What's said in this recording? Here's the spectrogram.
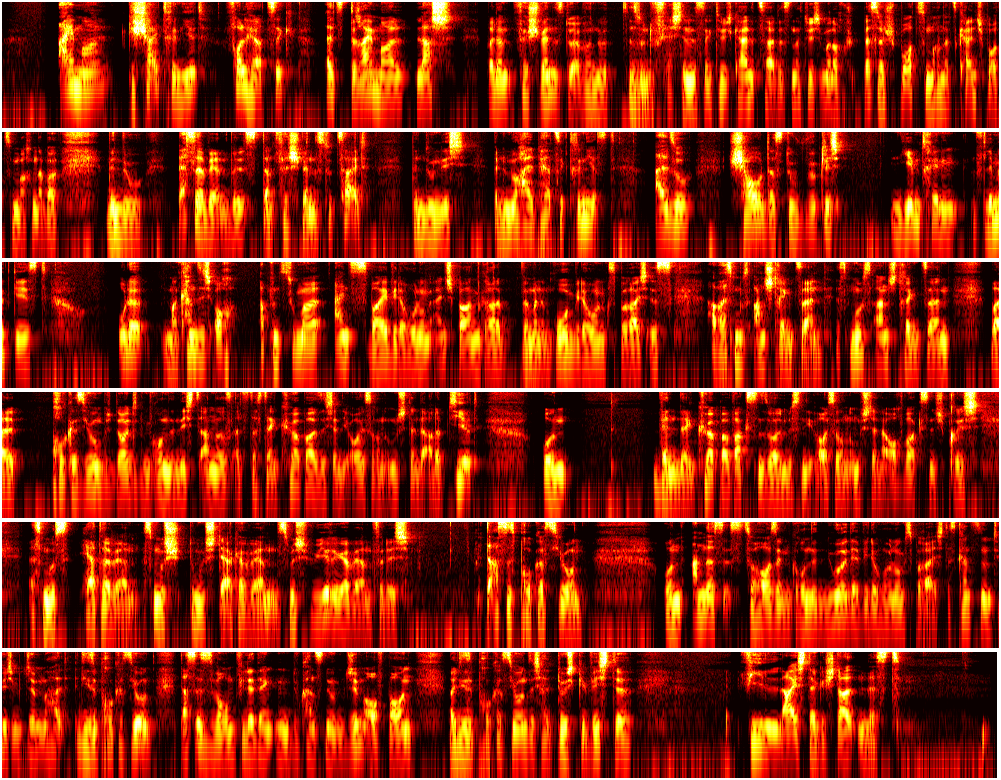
einmal gescheit trainiert, vollherzig, als dreimal lasch. Weil dann verschwendest du einfach nur, also du verschwendest natürlich keine Zeit. Es ist natürlich immer noch besser, Sport zu machen, als keinen Sport zu machen. Aber wenn du besser werden willst, dann verschwendest du Zeit. Wenn du nicht, wenn du nur halbherzig trainierst. Also schau, dass du wirklich in jedem Training ans Limit gehst. Oder man kann sich auch ab und zu mal ein, zwei Wiederholungen einsparen, gerade wenn man im hohen Wiederholungsbereich ist. Aber es muss anstrengend sein. Es muss anstrengend sein, weil Progression bedeutet im Grunde nichts anderes, als dass dein Körper sich an die äußeren Umstände adaptiert. Und wenn dein Körper wachsen soll, müssen die äußeren Umstände auch wachsen. Sprich, es muss härter werden, es muss, du musst stärker werden, es muss schwieriger werden für dich. Das ist Progression. Und anders ist zu Hause im Grunde nur der Wiederholungsbereich. Das kannst du natürlich im Gym halt, diese Progression, das ist es, warum viele denken, du kannst nur im Gym aufbauen, weil diese Progression sich halt durch Gewichte viel leichter gestalten lässt.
